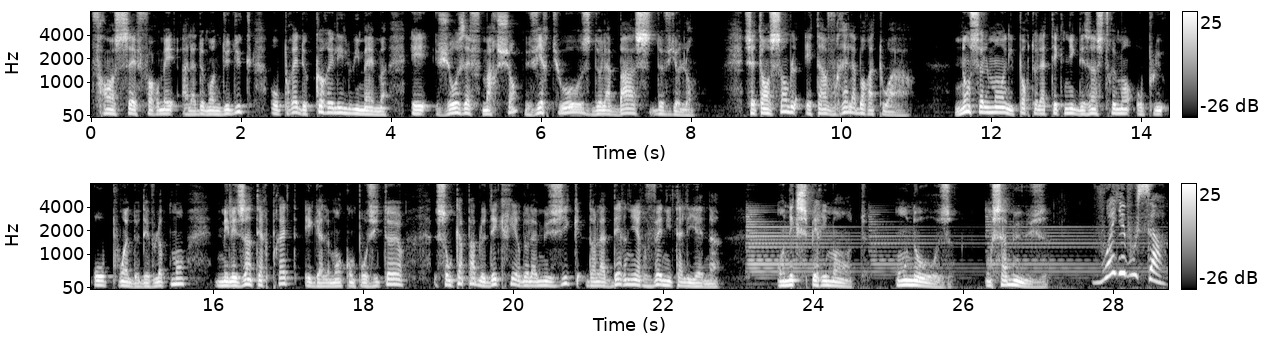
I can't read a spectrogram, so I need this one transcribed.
français formé à la demande du duc auprès de Corelli lui-même, et Joseph Marchand, virtuose de la basse de violon. Cet ensemble est un vrai laboratoire. Non seulement il porte la technique des instruments au plus haut point de développement, mais les interprètes, également compositeurs, sont capables d'écrire de la musique dans la dernière veine italienne. On expérimente, on ose, on s'amuse. Voyez-vous ça?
